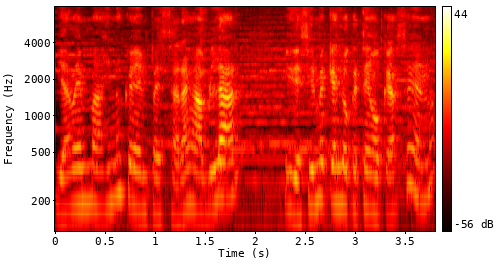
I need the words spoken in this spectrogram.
Ya me imagino que me empezarán a hablar y decirme qué es lo que tengo que hacer, ¿no?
